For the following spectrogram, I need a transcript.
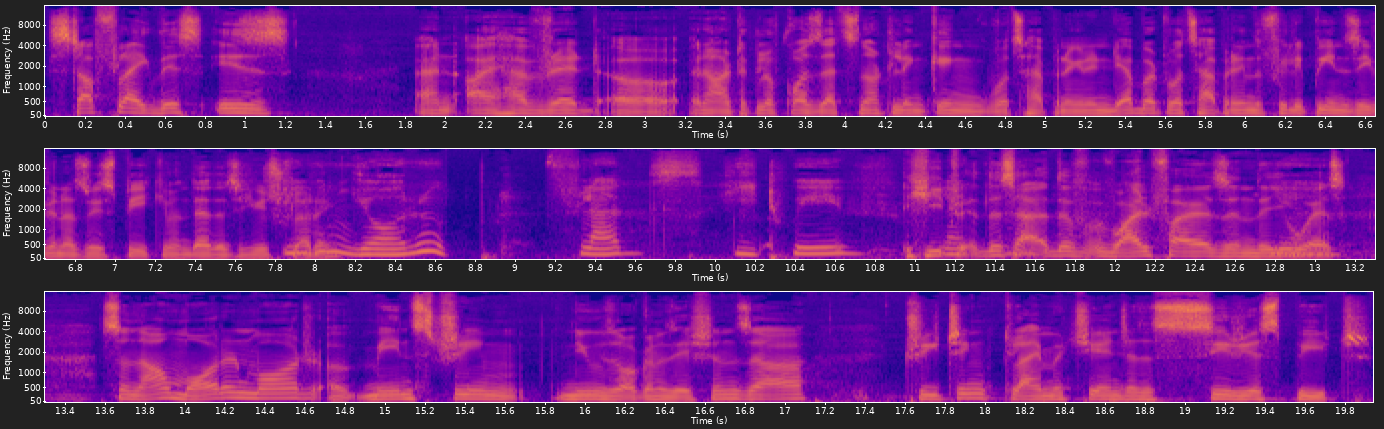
Stuff like this is, and I have read uh, an article, of course, that's not linking what's happening in India, but what's happening in the Philippines, even as we speak. Even there, there's a huge flooding. even europe floods heat wave heat like- uh, the wildfires in the Yeah. US. So now more and more uh, mainstream news organizations are treating climate change as a serious beat.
